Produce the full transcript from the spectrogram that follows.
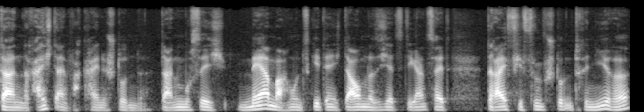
dann reicht einfach keine Stunde. Dann muss ich mehr machen. Und es geht ja nicht darum, dass ich jetzt die ganze Zeit drei, vier, fünf Stunden trainiere,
